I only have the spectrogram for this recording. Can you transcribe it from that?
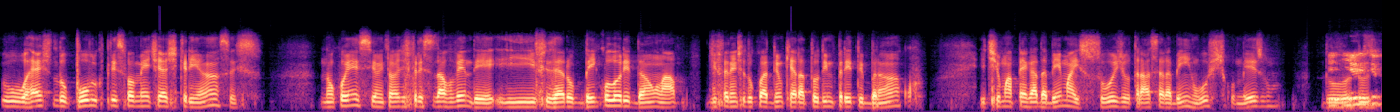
o resto do público, principalmente as crianças, não conheciam, então eles precisavam vender. E fizeram bem coloridão lá, diferente do quadrinho que era todo em preto e branco. E tinha uma pegada bem mais suja, o traço era bem rústico mesmo. Do- e eles do-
